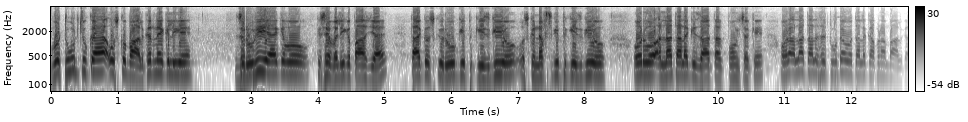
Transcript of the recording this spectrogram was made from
وہ ٹوٹ چکا ہے اس کو بحال کرنے کے لیے۔ ضروری ہے کہ وہ کسی ولی کے پاس جائے تاکہ اس کی روح کی پکیزگی ہو، اس کے نفس کی پکیزگی ہو اور وہ اللہ تعالیٰ کی ذات تک پہنچ سکے اور اللہ تعالیٰ سے ٹوٹا ہوا تعلق اپنا بحال کر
